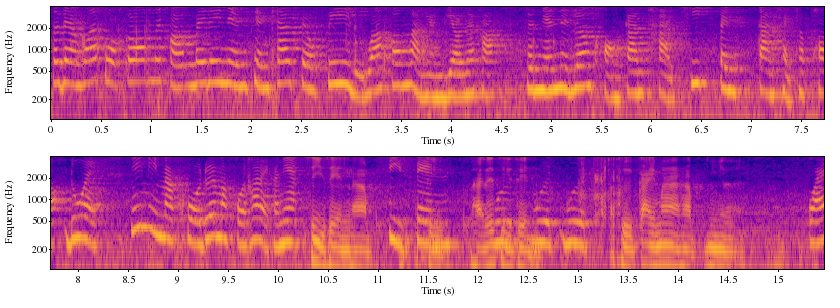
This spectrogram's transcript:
แสดงว่าตัวกล้องนะคะไม่ได้เน้นเพียงแค่เซลฟี่หรือว่ากล้องหลังอย่างเดียวนะคะ จะเน้นในเรื่องของการถ่ายที่เป็นการถ่ายเฉพาะด้วย นี่มีมาโครด้วยมาโครเท่าไหร่คะเนี่ย4เซนครับสี่เซนสี่ถ่ายได้สี่เซนวืดวืดก็คือใกล้มากครับนี่เลยไว้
